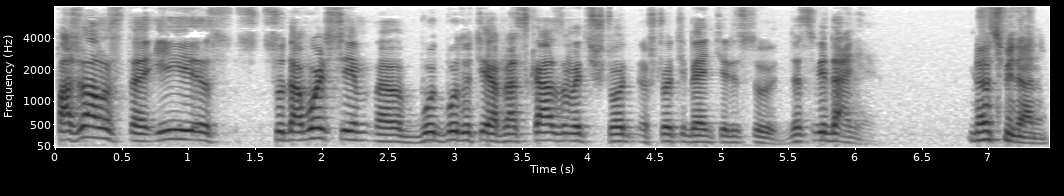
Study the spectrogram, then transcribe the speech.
пожалуйста, и с удовольствием буду тебе рассказывать, что, что тебя интересует. До свидания. До свидания.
